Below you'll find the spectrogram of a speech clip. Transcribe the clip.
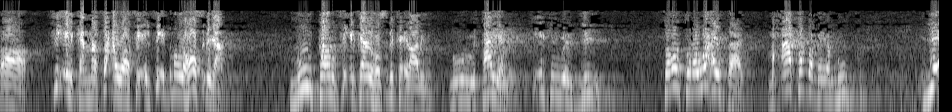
ah, ficilka nafaca waa ficil ficil dama lahoos dhigaa nuuntaanu ficilkaana hoos dhig ka ilaalina nuun wiqaaya le ficilkan waardiyey sababtuna waxay tahay maxaa ka dambeeya nuunta ya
